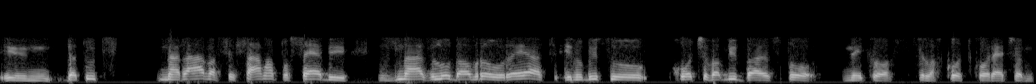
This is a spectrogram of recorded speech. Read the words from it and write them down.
in da tudi narava se sama po sebi zna zelo dobro urejati in v bistvu hoče vam biti s to neko, če lahko tako rečem,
